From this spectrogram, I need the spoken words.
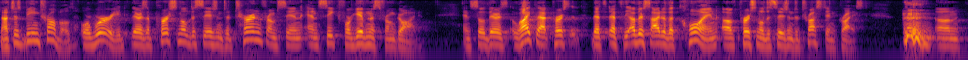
not just being troubled or worried, there's a personal decision to turn from sin and seek forgiveness from God. And so there's like that person, that's, that's the other side of the coin of personal decision to trust in Christ. um,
